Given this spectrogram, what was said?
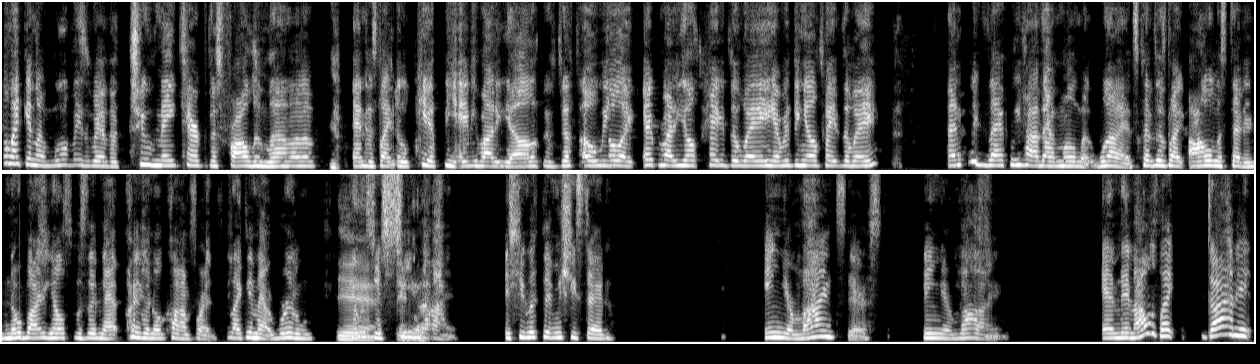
like in the movies where the two main characters fall in love and it's like, oh, can't be anybody else. It's just oh, only like everybody else fades away, everything else fades away. That's exactly how that moment was. Cause it's like all of a sudden nobody else was in that panel conference, like in that room. Yeah, it was just she yeah. and I. And she looked at me, she said, in your mind, sis, in your mind. And then I was like, got it.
